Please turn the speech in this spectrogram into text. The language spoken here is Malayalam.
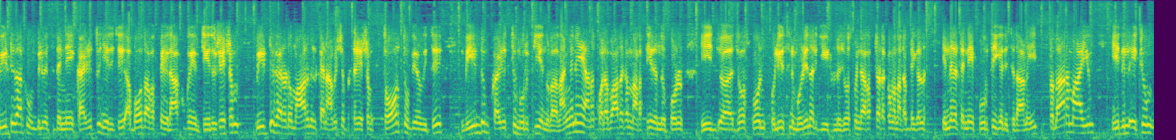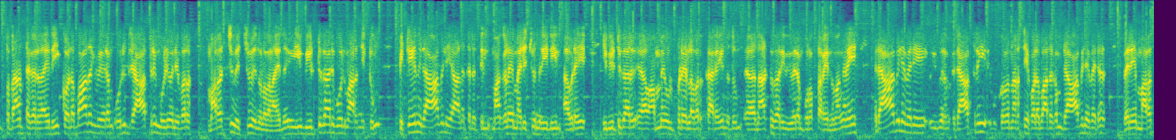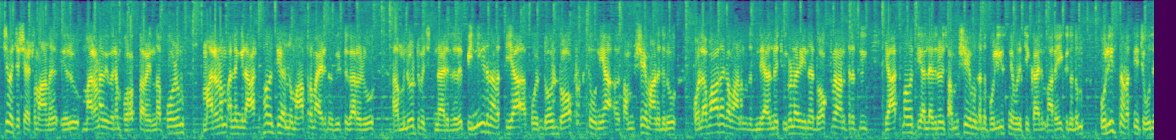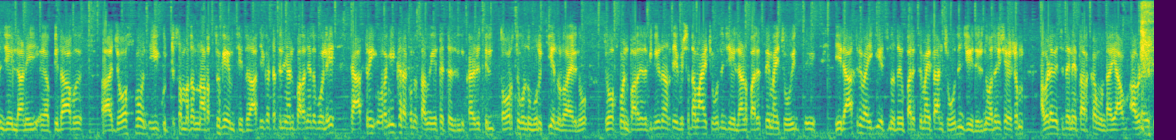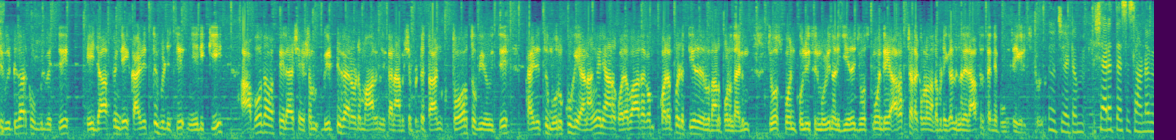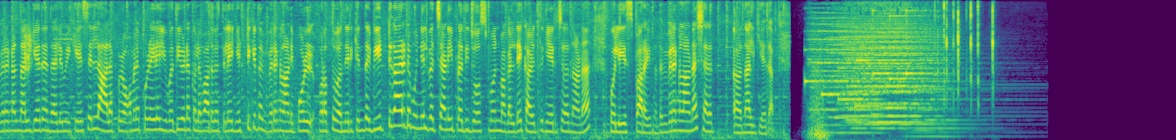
വീട്ടുകാർക്ക് മുമ്പിൽ വെച്ച് തന്നെ കഴുത്ത് ഞെരിച്ച് അബോധാവസ്ഥയിലാക്കുകയും ചെയ്തു. ശേഷം വീട്ടുകാരോട് മാറി നിൽക്കാൻ ആവശ്യപ്പെട്ട ശേഷം തോർത്ത് ഉപയോഗിച്ച് വീണ്ടും കഴുത്ത് മുറുക്കി എന്നുള്ളതാണ് അങ്ങനെയാണ് കൊലപാതകം നടത്തിയതെന്ന് ഇപ്പോൾ ഈ ജോസ്മോൻ ജോസ് പോലീസിന് മൊഴി നൽകിയിട്ടുണ്ട്. ജോസ്മോന്റെ അറസ്റ്റ് അടക്കമുള്ള നടപടികൾ ഇന്നലെ തന്നെ പൂർത്തീകരിച്ചതാണ് ഈ പ്രധാനമായും ഇതിൽ ഏറ്റവും പ്രധാനപ്പെട്ട കാര്യം അതായത് ഈ കൊലപാതക വിവരം ഒരു രാത്രി മുഴുവൻ ഇവർ മറച്ചു വെച്ചു എന്നുള്ളതാണ്. അതായത് ഈ വീട്ടുകാർ പോലും അറിഞ്ഞിട്ടും പിറ്റേന്ന് രാവിലെയാണ് ഇത്തരത്തിൽ മകളെ മരിച്ചു എന്ന രീതിയിൽ അവിടെ ഈ വീട്ടുകാർ അമ്മ ഉൾപ്പെടെയുള്ളവർ കരയുന്നതും നാട്ടുകാർ ഈ വിവരം പുറത്തറിയുന്നതും. അങ്ങനെ രാവിലെ വരെ ഇവർ രാത്രി നടത്തിയ കൊലപാതകം രാവിലെ വരെ വരെ മറച്ചു വെച്ച ശേഷമാണ് ഒരു മരണവിവരം പുറത്തറിയുന്നത്. അപ്പോഴും മരണം അല്ലെങ്കിൽ ആത്മഹത്യ എന്ന് മാത്രമായിരുന്നു വീട്ടുകാർ ഒരു മുന്നോട്ട് വെച്ചിട്ടുണ്ടായിരുന്നത്. പിന്നീട് നടത്തിയ ഡോക്ടർക്ക് തോന്നിയ സംശയമാണ്. ഇതൊരു കൊലപാതകമാണെന്നതിന്റെ അതിന്റെ ചുരുളഴിയുന്ന ഡോക്ടറാണ് ഇത്തരത്തിൽ ഈ ആത്മഹത്യ അല്ല ഇതിലൊരു സംശയമുണ്ടെന്ന് പോലീസിനെ വിളിച്ച് ഇക്കാര്യം അറിയിക്കുന്നതും പോലീസ് നടത്തിയ ചോദ്യം ചെയ്യലിലാണ് ഈ പിതാവ് ആ, ജോസ്മോൻ ഈ കുറ്റസമ്മതം നടത്തുകയും ചെയ്തത്. ആദ്യഘട്ടത്തിൽ ഞാൻ പറഞ്ഞതുപോലെ രാത്രി ഉറങ്ങിക്കിടക്കുന്ന സമയത്ത് കഴുത്തിൽ തോർത്തുകൊണ്ട് മുറുക്കി എന്നുള്ളതായിരുന്നു ജോസ് മോൻ പറഞ്ഞത്. പിന്നീട് നടത്തിയ വിശദമായ ചോദ്യം ചെയ്യലാണ് പരസ്യമായി ചോദ്യം ഈ രാത്രി വൈകി എത്തുന്നത് പരസ്യമായി താൻ ചോദ്യം ചെയ്തിരുന്നു. അതിനുശേഷം അവിടെ വെച്ച് തന്നെ തർക്കമുണ്ടായി. അവിടെ വെച്ച് വീട്ടുകാർക്ക് മുമ്പിൽ വെച്ച് ഈ ജാസ്മിന്റെ കഴുത്ത് പിടിച്ച് ഞെരുക്കി അബോധാവസ്ഥയിലായ ശേഷം വീട്ടുകാരോട് മാറി നിൽക്കാൻ ആവശ്യപ്പെട്ട് താൻ തോർത്തുപയോഗിച്ച് കഴുത്ത് മുറുക്കുകയാണ്. അങ്ങനെയാണ് കൊലപാതകം കൊലപ്പെടുത്തിയത് എന്നുള്ളതാണ് ഇപ്പോൾ എന്തായാലും ജോസ്മോൻ പോലീസിൽ മൊഴി നൽകിയത്. ജോസ്മോന്റെ അറസ്റ്റ് അടക്കമുള്ള നടപടികൾ ഇന്നലെ രാത്രി തന്നെ പൂർത്തീകരിച്ചിട്ടുണ്ട്. തീർച്ചയായിട്ടും. ശരത് എസ് എസ് ആണ് വിവരങ്ങൾ നൽകിയത്. എന്തായാലും ഈ കേസിൽ ആലപ്പുഴ ഓമനപ്പുഴയിലെ യുവതിയുടെ കൊലപാതകത്തിലെ ഞെട്ടിക്കുന്ന വിവരങ്ങളാണ് ഇപ്പോൾ പുറത്തു വന്നിരിക്കുന്നത്. വീട്ടുകാരുടെ മുന്നിൽ വെച്ചാണ് ഈ പ്രതി ജോസ്മോൻ മകളുടെ കഴുത്ത് ഞെരിച്ചതെന്നാണ് പോലീസ് പറയുന്നത്. വിവരങ്ങളാണ് ശരത് നൽകിയത്.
